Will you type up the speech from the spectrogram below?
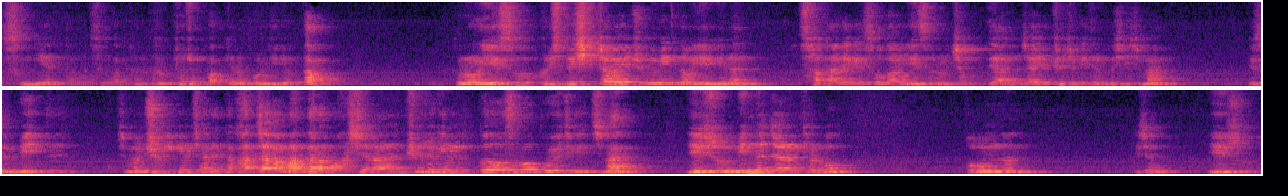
승리했다고 생각하는 그 표적밖에는 볼 일이 없다. 그러나 예수 그리스도의 십자가의 죽음이 너희에게는 사탄에게서가 예수를 적대한 자의 표적이 될 것이지만 그래서 믿 정말 죽이길 잘했다. 가짜가 맞다라고 확신하는 표적일 것으로 보여지겠지만 예수 믿는 자는 결국 법 없는 그죠? 예수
